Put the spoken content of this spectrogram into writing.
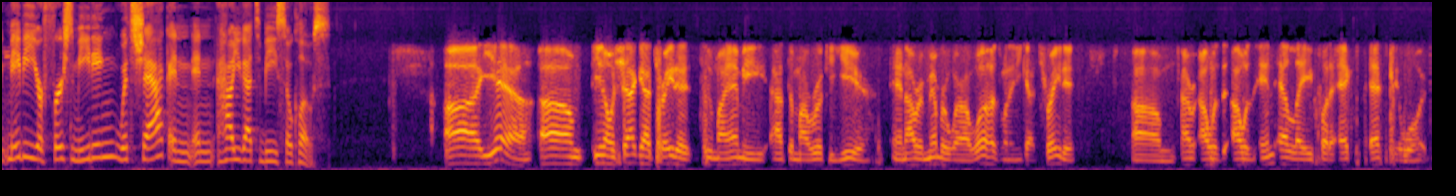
maybe your first meeting with Shaq and and how you got to be so close? Uh, yeah. Um, you know, Shaq got traded to Miami after my rookie year, and I remember where I was when he got traded. Um, I, I was I was in LA for the X, ESPY Awards,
